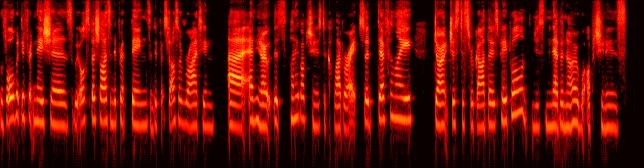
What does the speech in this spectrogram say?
We've all got different niches. We all specialize in different things and different styles of writing. Uh, and, you know, there's plenty of opportunities to collaborate. So definitely don't just disregard those people. You just never know what opportunities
